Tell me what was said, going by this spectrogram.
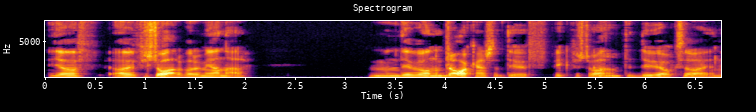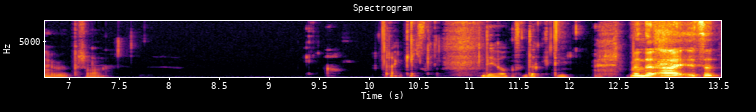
jag, ja, jag förstår vad du menar. Men det var nog bra kanske att du fick förstå Ja. att du är också en huvudperson. tack älskling. Du är också duktig. Men det, är, så att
